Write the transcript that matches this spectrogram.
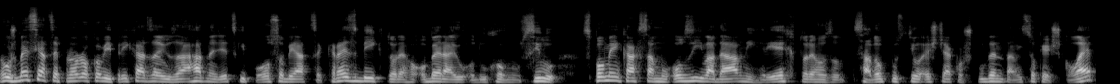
No už mesiace prorokovi prichádzajú záhadné detsky pôsobiace kresby, ktoré ho oberajú o duchovnú silu. V spomienkach sa mu ozýva dávny hriech, ktorého sa dopustil ešte ako študent na vysokej škole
